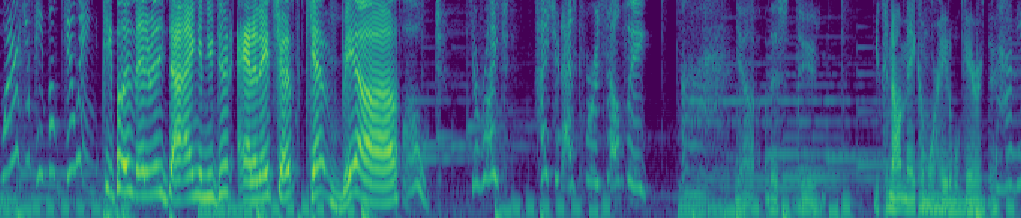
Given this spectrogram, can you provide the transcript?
What are you people doing? People are literally dying, and you're doing anime tropes. Get real. Oh, you're right. I should ask for a selfie. Uh, Yeah, this dude. You cannot make a more hateable character. have you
